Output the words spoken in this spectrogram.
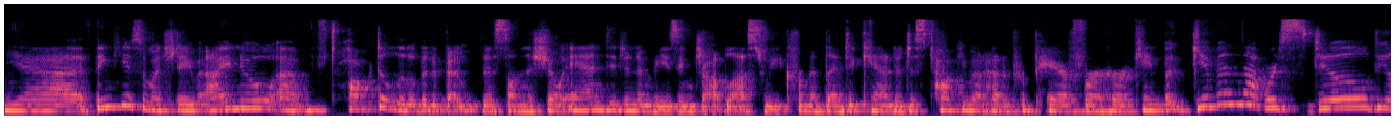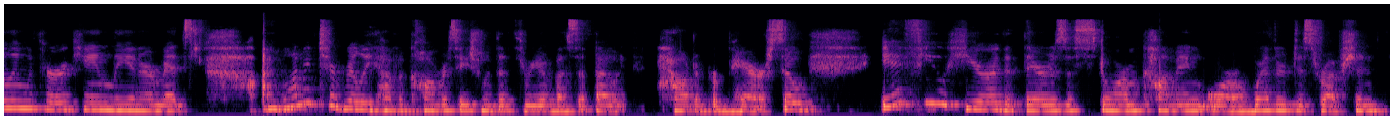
Yeah, thank you so much, Dave. I know uh, we've talked a little bit about this on the show and did an amazing job last week from Atlantic Canada, just talking about how to prepare for a hurricane. But given that we're still dealing with Hurricane Lee in our midst, I wanted to really have a conversation with the three of us about how to prepare. So if you hear that there is a storm coming or a weather disruption,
